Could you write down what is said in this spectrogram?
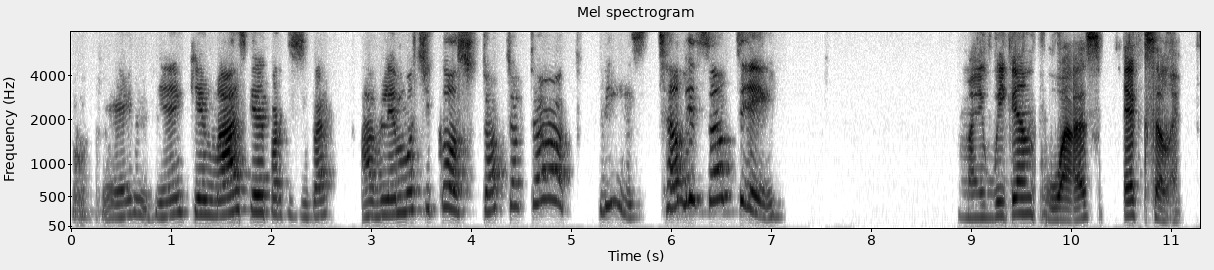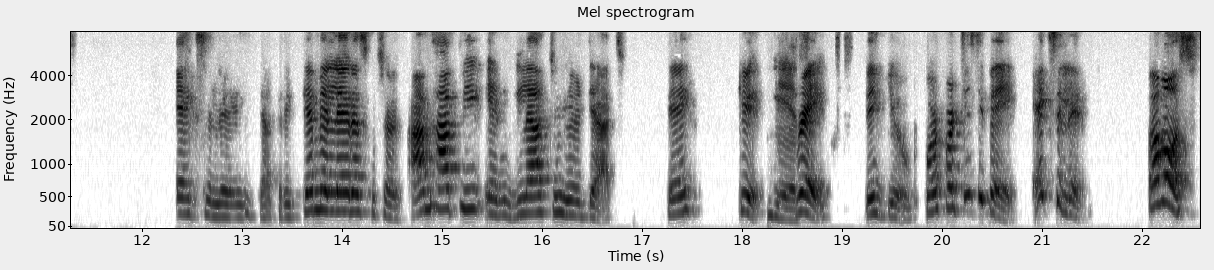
Ok, muy bien. ¿Quién más quiere participar? Hablemos, chicos. Talk, talk, talk. Please, tell me something. My weekend was excellent. Excellent, Catherine. Que me alegra escuchar. I'm happy and glad to hear that. Okay, good. Yes. Great. Thank you for participating. Excellent. Vamos.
